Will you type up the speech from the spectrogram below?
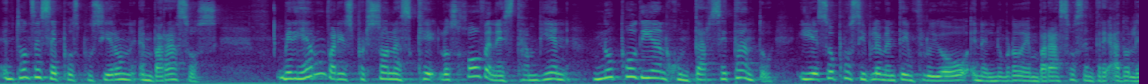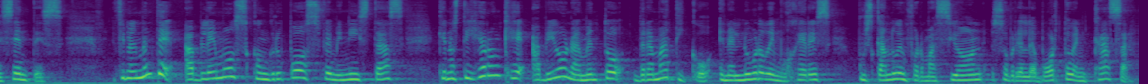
entonces se pospusieron embarazos. Me dijeron varias personas que los jóvenes también no podían juntarse tanto y eso posiblemente influyó en el número de embarazos entre adolescentes. Finalmente, hablemos con grupos feministas que nos dijeron que había un aumento dramático en el número de mujeres buscando información sobre el aborto en casa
